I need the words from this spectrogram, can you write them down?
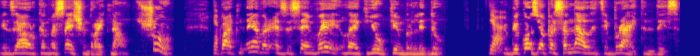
in the, our conversation right now, sure, Yeah. but never as the same way like you, Kimberly, do. Yeah. Because your personality bright in this.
